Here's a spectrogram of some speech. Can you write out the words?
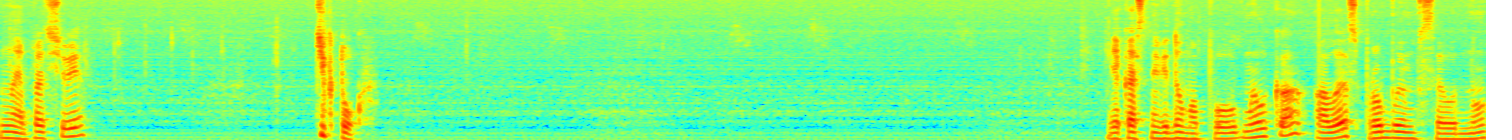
Не працює. TikTok. Якась невідома помилка, але спробуємо все одно.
